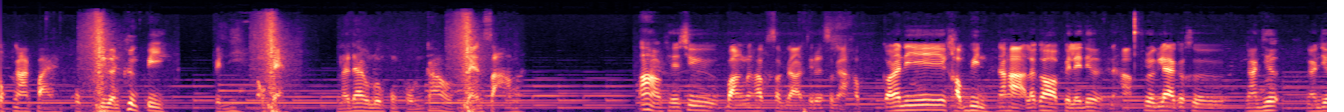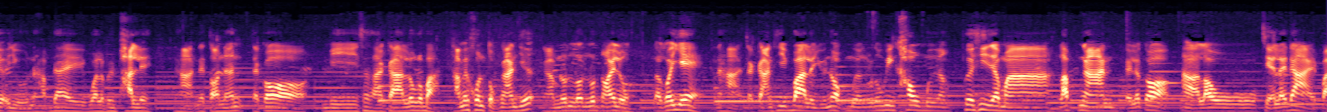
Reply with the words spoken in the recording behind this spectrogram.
ตกงานไป 6 เดือนครึ่งปี เป็นหนี้2แสนรายได้รวมของผม9แสนสามอ่าโอเคชื่อบังนะครับสักดาเจริญสง่าครับก่อนหน้านี้ขับวินนะฮะแล้วก็เป็นไรเดอร์นะครับช่องแรกก็คืองานเยอะงานเยอะอยู่นะครับได้วันละเป็นพันเลยนะฮะในตอนนั้น แต่ก็มีสถานการณ์โรคระบาดทำให้คนตกงานเยอะงานลดลดลดน้อยลงเราก็แย่นะฮะจากการที่บ้านเราอยู่นอกเมืองเราต้องวิ่งเข้าเมือง เพื่อที่จะมารับงานไปแล้วก็อ่าเราเสียรายได้ไป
